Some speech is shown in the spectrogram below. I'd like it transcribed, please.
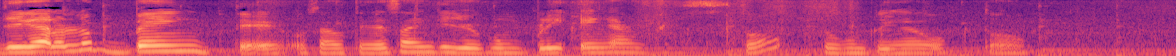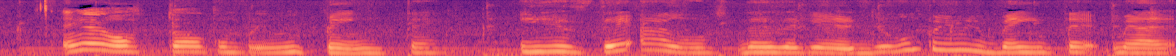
llegaron los 20, o sea, ustedes saben que yo cumplí en agosto, yo cumplí en agosto. En agosto cumplí mis 20 y desde agosto, desde que yo cumplí mis 20, me,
